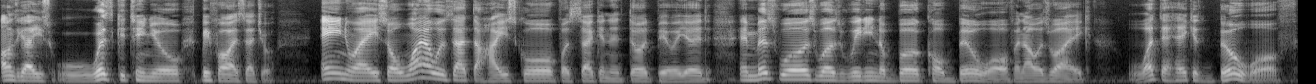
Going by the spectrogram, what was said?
honestly guys, let's continue before I settle. Anyway, so while I was at the high school for second and third period, and Miss Woods was reading a book called Beowulf, and I was like, what the heck is Beowulf?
